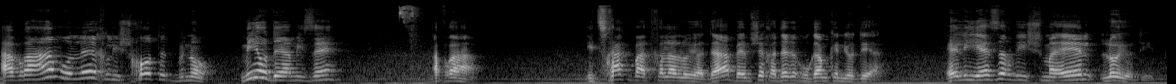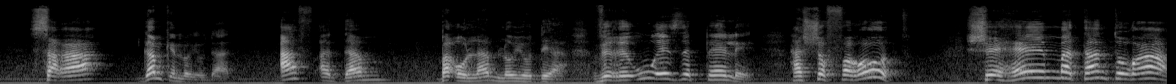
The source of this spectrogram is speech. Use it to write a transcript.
אברהם הולך לשחוט את בנו. מי יודע מזה? אברהם. יצחק בהתחלה לא ידע, בהמשך הדרך הוא גם כן יודע. אליעזר וישמעאל לא יודעים. שרה גם כן לא יודעת. אף אדם בעולם לא יודע. וראו איזה פלא, השופרות שהם מתן תורה,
